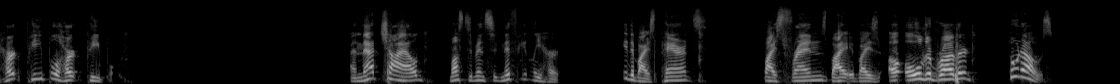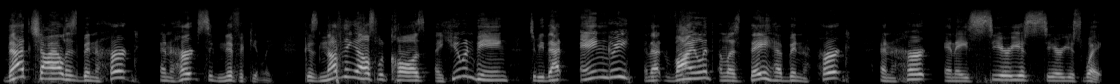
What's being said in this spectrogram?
hurt people hurt people. And that child must have been significantly hurt, either by his parents, by his friends, by, by his uh, older brother. Who knows? That child has been hurt and hurt significantly because nothing else would cause a human being to be that angry and that violent unless they have been hurt and hurt in a serious, serious way.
